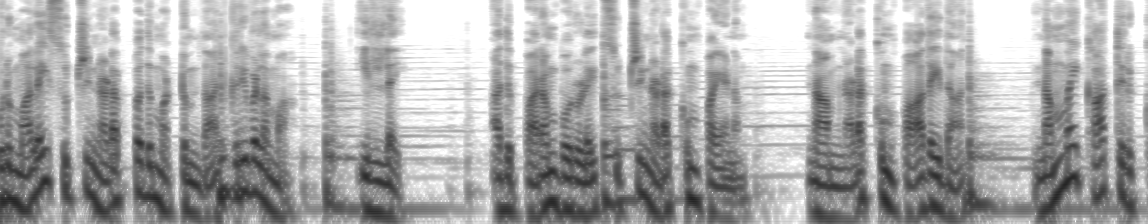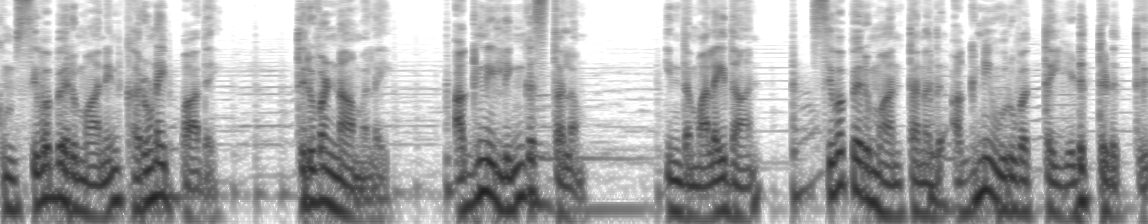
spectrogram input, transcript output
ஒரு மலை சுற்றி நடப்பது மட்டும்தான் கிரிவலமா? இல்லை. அது பரம்பொருளை சுற்றி நடக்கும் பயணம். நாம் நடக்கும் பாதைதான் நம்மை காத்திருக்கும் சிவபெருமானின் கருணைப்பாதை திருவண்ணாமலை அக்னி லிங்கஸ்தலம் இந்த மலைதான் சிவபெருமான் தனது அக்னி உருவத்தை எடுத்தெடுத்து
